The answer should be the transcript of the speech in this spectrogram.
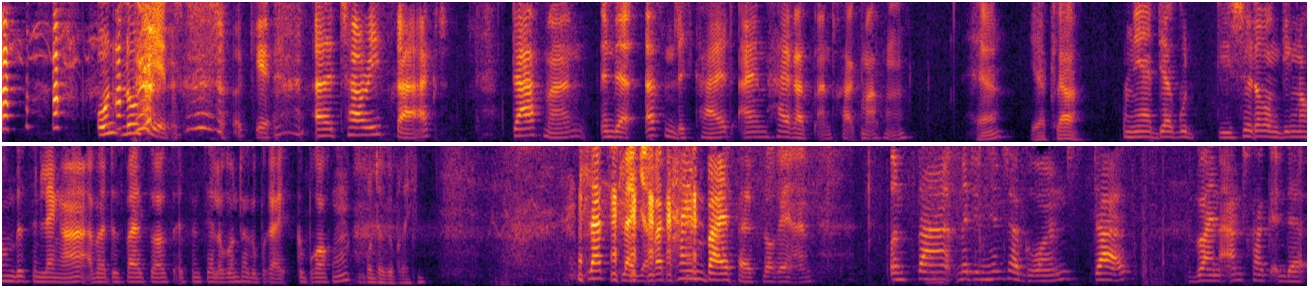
Und los geht's. Okay. Äh, Tori fragt, darf man in der Öffentlichkeit einen Heiratsantrag machen? Hä? Ja, klar. Ja, der gut, die Schilderung ging noch ein bisschen länger, aber das war jetzt so aufs Essentielle runtergebrochen. Runtergebrechen. Klatsch gleich, aber kein Beifall, Florian. Und zwar mit dem Hintergrund, dass so ein Antrag in der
